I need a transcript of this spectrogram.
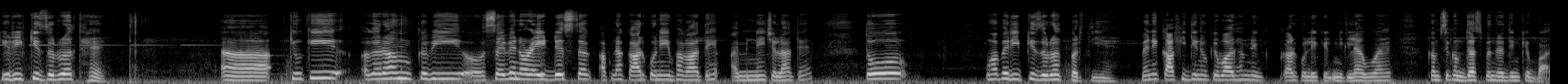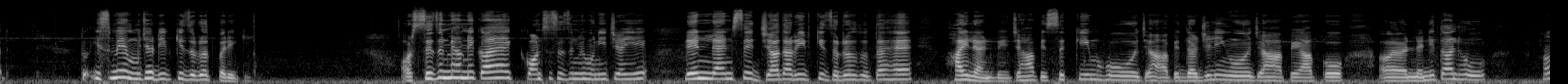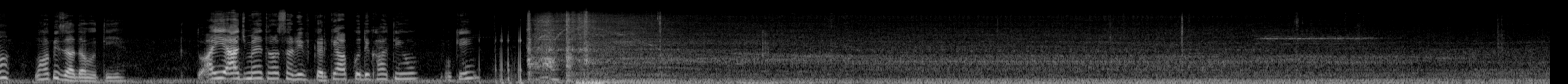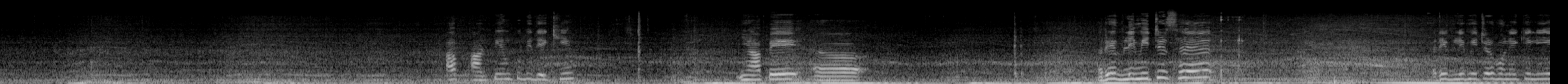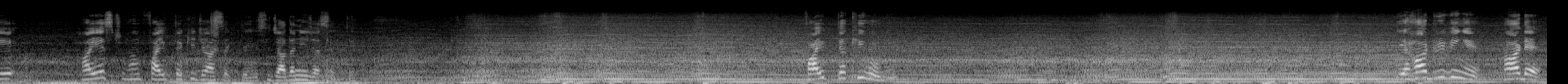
कि रीफ की ज़रूरत है। आ, क्योंकि अगर हम कभी सेवन और एट डेज़ तक अपना कार को नहीं भगाते हैं आई मीन नहीं चलाते हैं तो वहाँ पे रीफ की ज़रूरत पड़ती है। मैंने काफ़ी दिनों के बाद हमने कार को लेकर निकला हुआ है, कम से कम दस पंद्रह दिन के बाद। तो इसमें मुझे रीफ की ज़रूरत पड़ेगी। और सीज़न में हमने कहा है कौन से सीज़न में होनी चाहिए? प्लेन लैंड से ज़्यादा रीफ की ज़रूरत होता है हाई लैंड में, जहाँ पे सिक्किम हो, जहाँ पे दार्जिलिंग हो, जहाँ पे आपको नैनीताल हो हाँ वहाँ पे ज़्यादा होती है। तो आइए आज मैं थोड़ा सा रिव करके आपको दिखाती हूँ, ओके? आप आरपीएम को भी देखिए। यहाँ पे रिव लिमिटर्स है। रिव लिमिटर होने के लिए हाईएस्ट हम फाइव तक ही जा सकते हैं, इससे ज़्यादा नहीं जा सकते। फाइव तक ही होगी। ये हार्ड रिविंग है हार्ड है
